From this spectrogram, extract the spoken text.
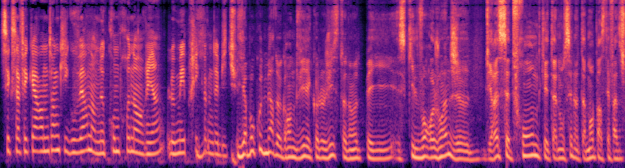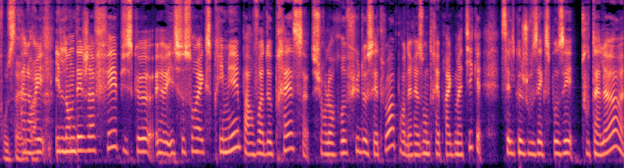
c'est que ça fait 40 ans qu'ils gouvernent en ne comprenant rien, le mépris comme d'habitude. Il y a beaucoup de maires de grandes villes écologistes dans notre pays. Est-ce qu'ils vont rejoindre, je dirais, cette fronde qui est annoncée notamment notamment par Stéphane Stroussel. Alors, ils l'ont déjà fait puisque euh, ils se sont exprimés par voie de presse sur leur refus de cette loi pour des raisons très pragmatiques, celles que je vous exposais tout à l'heure.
